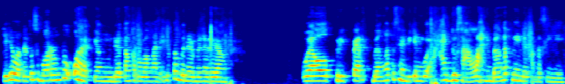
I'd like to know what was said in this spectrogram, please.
Jadi waktu itu semua orang tuh wah yang datang ke ruangan itu tuh benar-benar yang well prepared banget terus yang bikin gue aduh salah nih banget nih datang ke sini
